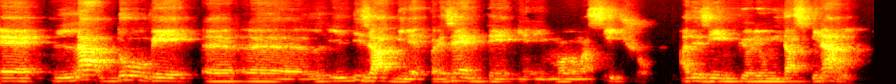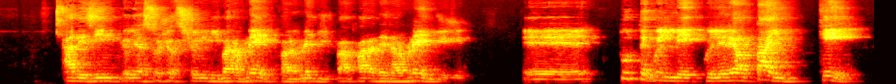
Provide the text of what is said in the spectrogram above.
eh, là dove eh, eh, il disabile è presente in, in, modo massiccio, ad esempio le unità spinali, ad esempio le associazioni di paraplegici, paraplegici eh, tutte quelle, quelle, realtà che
